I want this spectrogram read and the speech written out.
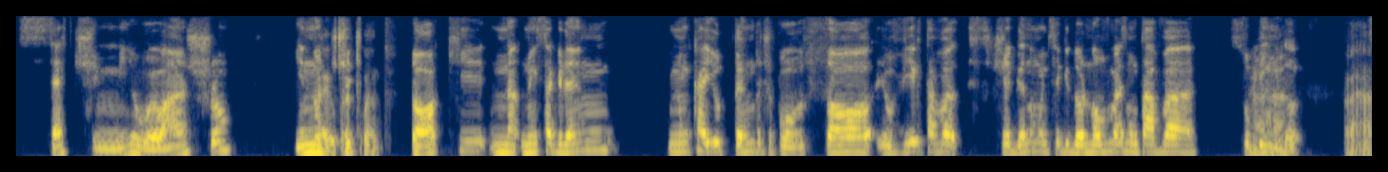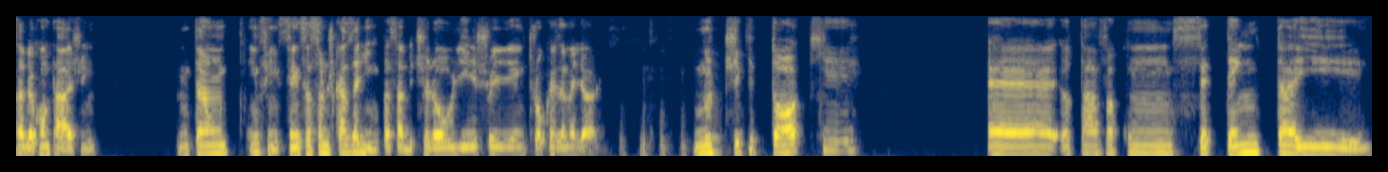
7 mil, eu acho. E no Caiu? TikTok, na, no Instagram não caiu tanto, tipo, só eu via que tava chegando muito seguidor novo, mas não tava subindo, sabe, a contagem. Então, enfim, sensação de casa limpa, sabe? Tirou o lixo e entrou coisa melhor. No TikTok, é, eu tava com 70 e.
